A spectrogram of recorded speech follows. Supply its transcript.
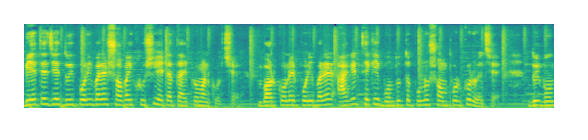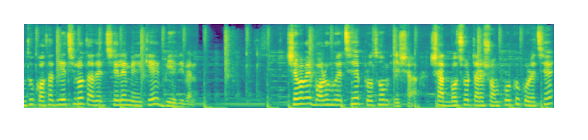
বিয়েতে যে দুই পরিবারের সবাই খুশি, এটা তাই প্রমাণ করছে। বরকনের পরিবারের আগের থেকেই বন্ধুত্বপূর্ণ সম্পর্ক রয়েছে। দুই বন্ধু কথা দিয়েছিল, তাদের ছেলে মেয়েকে বিয়ে দিবেন। সেভাবেই বড় হয়েছে প্রথম এশা। সাত বছর তারা সম্পর্ক করেছে,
